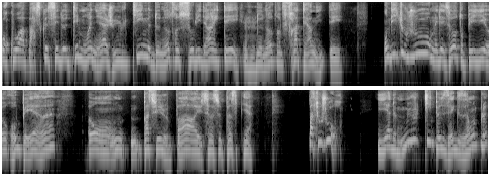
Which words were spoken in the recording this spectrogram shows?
pourquoi? Parce que c'est le témoignage ultime de notre solidarité, mhm. de notre fraternité. On dit toujours, mais les autres pays européens ont passé le pas et ça se passe bien. Pas toujours. Il y a de multiples exemples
